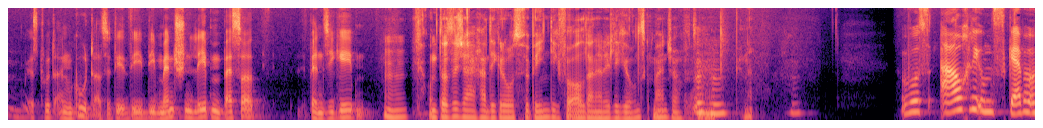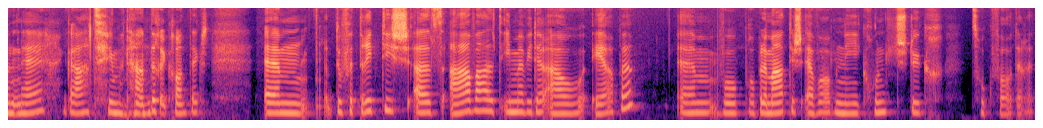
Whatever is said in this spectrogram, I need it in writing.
Mhm. Es tut einem gut. Also die, die, die Menschen leben besser wenn sie geben. Mhm. Und das ist eigentlich auch die grosse Verbindung von all diesen Religionsgemeinschaften. Mhm. Genau. Mhm. Wo es auch ein ums Geben und Nehmen geht, in einem anderen Kontext. Ähm, du vertrittst als Anwalt immer wieder auch Erben, ähm, wo problematisch erworbene Kunststücke zurückfordern.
